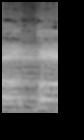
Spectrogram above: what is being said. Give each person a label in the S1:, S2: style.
S1: amor.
